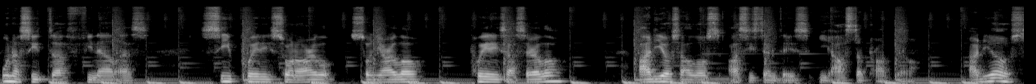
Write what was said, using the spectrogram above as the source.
Una cita final es, si puedes sonarlo, soñarlo, puedes hacerlo. Adiós a los asistentes y hasta pronto. Adiós.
